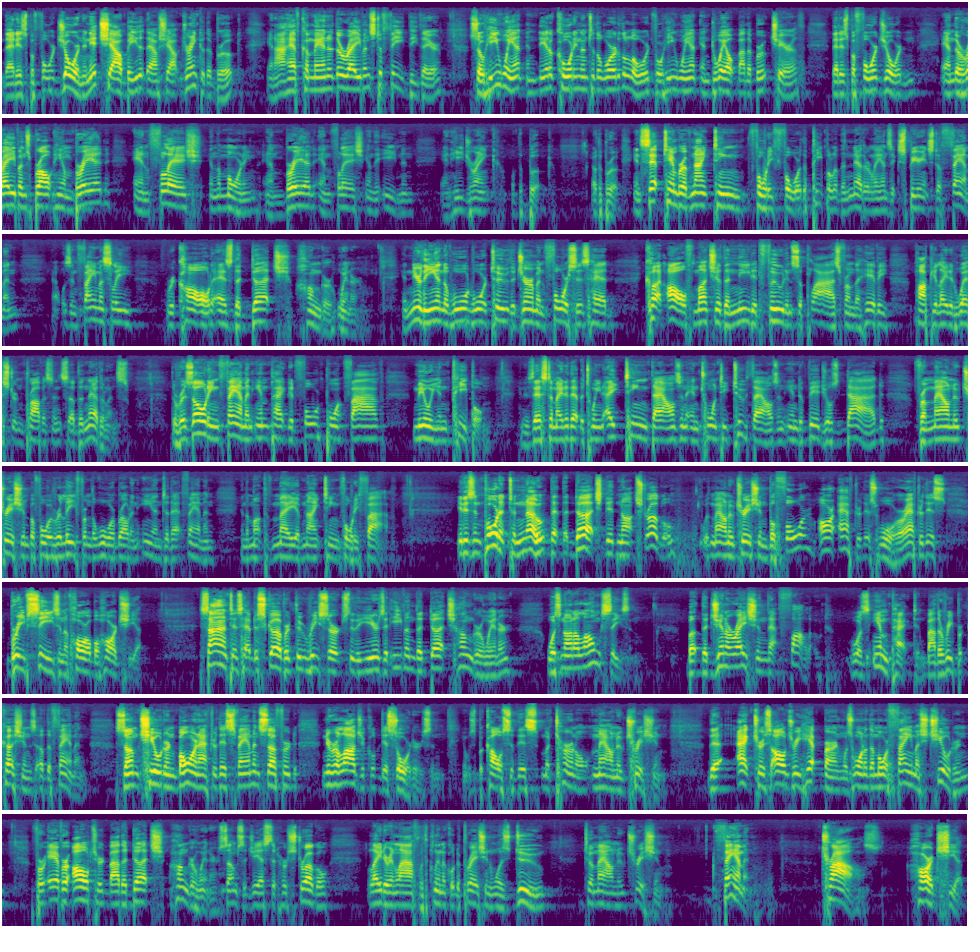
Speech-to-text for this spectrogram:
that is before Jordan. And it shall be that thou shalt drink of the brook, and I have commanded the ravens to feed thee there. So he went and did according unto the word of the Lord, for he went and dwelt by the brook Cherith, that is before Jordan. And the ravens brought him bread and flesh in the morning, and bread and flesh in the evening, and he drank of the brook of the brook. In September of 1944, the people of the Netherlands experienced a famine that was infamously recalled as the Dutch hunger winter. And near the end of World War II, the German forces had cut off much of the needed food and supplies from the heavy populated western provinces of the Netherlands. The resulting famine impacted 4.5 million people. It is estimated that between 18,000 and 22,000 individuals died from malnutrition before relief from the war brought an end to that famine in the month of May of 1945. It is important to note that the Dutch did not struggle with malnutrition before or after this war or after this brief season of horrible hardship. Scientists have discovered through research through the years that even the Dutch hunger winter was not a long season, but the generation that followed was impacted by the repercussions of the famine. Some children born after this famine suffered neurological disorders, and it was because of this maternal malnutrition. The actress Audrey Hepburn was one of the more famous children forever altered by the Dutch hunger winter. Some suggest that her struggle later in life with clinical depression was due to malnutrition. Famine, trials, hardship,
